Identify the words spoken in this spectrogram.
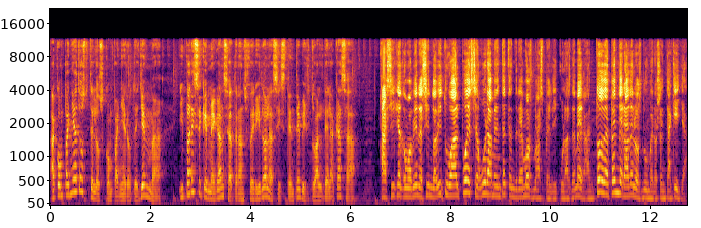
acompañados de los compañeros de Gemma, y parece que Megan se ha transferido al asistente virtual de la casa. Así que como viene siendo habitual, pues seguramente tendremos más películas de Megan, todo dependerá de los números en taquilla.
